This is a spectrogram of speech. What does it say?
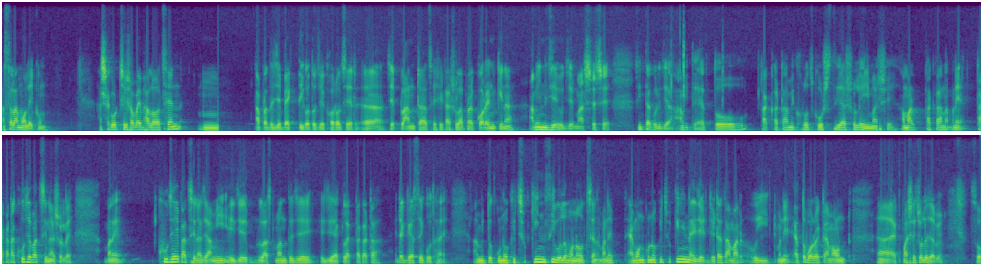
আসসালামু আলাইকুম। আশা করছি সবাই ভালো আছেন। আপনাদের যে ব্যক্তিগত যে খরচের যে প্ল্যানটা আছে সেটা আসলে আপনারা করেন কিনা? আমি নিজেও যে মাস শেষে চিন্তা করি যে আমি তো এত টাকাটা আমি খরচ করছি আসলে এই মাসে। আমার টাকা না মানে টাকাটা খুঁজে পাচ্ছি না আসলে। মানে খুঁজেই পাচ্ছি না যে আমি এই যে লাস্ট মান্থে যে, এই যে এক লাখ টাকাটা, এটা গেছে কোথায়? আমি তো কোনো কিছু কিনছি বলে মনে হচ্ছে না। মানে এমন কোনো কিছু কিনি নাই যে, যেটাতে আমার ওই মানে এত বড় একটা অ্যামাউন্ট এক মাসে চলে যাবে। সো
